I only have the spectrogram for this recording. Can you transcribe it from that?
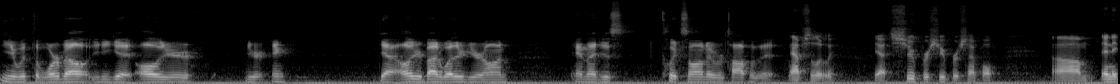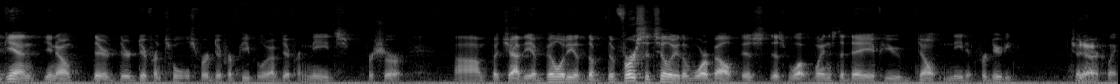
you know, with the war belt, you get all your your yeah all your bad weather gear on, and that just clicks on over top of it. Absolutely, yeah, it's super super simple. Um, and again, you know, they're they're different tools for different people who have different needs for sure. Um, but yeah, the ability of the, the versatility of the war belt is, is what wins the day if you don't need it for duty, generically.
